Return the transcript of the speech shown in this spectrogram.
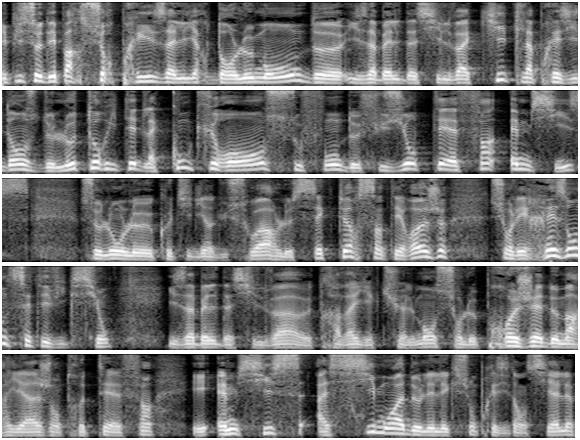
Et puis ce départ surprise à lire dans Le Monde, Isabelle Da Silva quitte la présidence de l'autorité de la concurrence sous fond de fusion TF1-M6. Selon le quotidien du soir, le secteur s'interroge sur les raisons de cette éviction. Isabelle Da Silva euh, travaille actuellement sur le projet de mariage entre TF1 et M6 à six mois de l'élection présidentielle.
